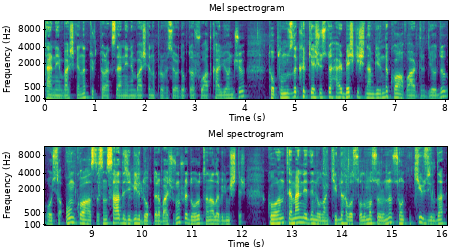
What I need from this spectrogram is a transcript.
derneğin başkanı Türk Toraks Derneği'nin başkanı Profesör Doktor Fuat Kalyoncu toplumumuzda 40 yaş üstü her 5 kişiden birinde KOA vardır diyordu. Oysa 10 KOA hastasının sadece biri doktora başvurmuş ve doğru tanı alabilmiştir. KOA'nın temel nedeni olan kirli hava soluma sorunu son 200 yılda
